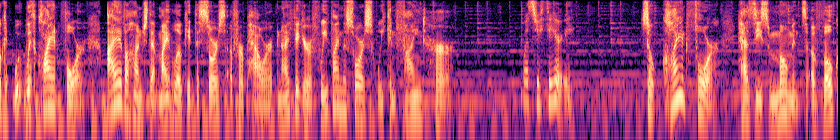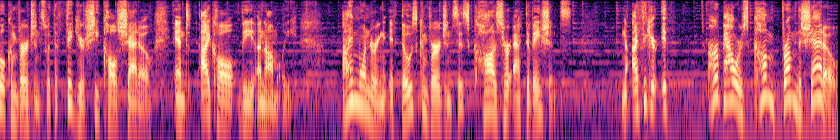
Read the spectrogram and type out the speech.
okay, w- with client four, I have a hunch that might locate the source of her power, and I figure if we find the source, we can find her. What's your theory? So, client four has these moments of vocal convergence with a figure she calls Shadow, and I call the anomaly. I'm wondering if those convergences cause her activations. Now, I figure if her powers come from the shadow.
